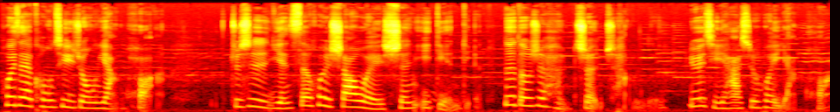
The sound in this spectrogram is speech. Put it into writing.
会在空气中氧化，就是颜色会稍微深一点点，那都是很正常的，因为其实它是会氧化。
